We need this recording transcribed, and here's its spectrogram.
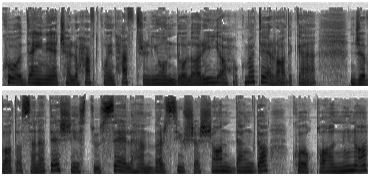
کو دین 47.7 تریلیون دلاری یا حکمت رادکه جواتا سنت 63 هم بر 36 دنگ دا کو قانونا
